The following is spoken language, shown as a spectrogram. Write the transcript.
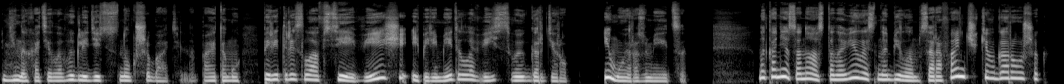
Нина хотела выглядеть сногсшибательно, поэтому перетрясла все вещи и перемерила весь свой гардероб. И мой, разумеется. Наконец она остановилась на белом сарафанчике в горошек,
